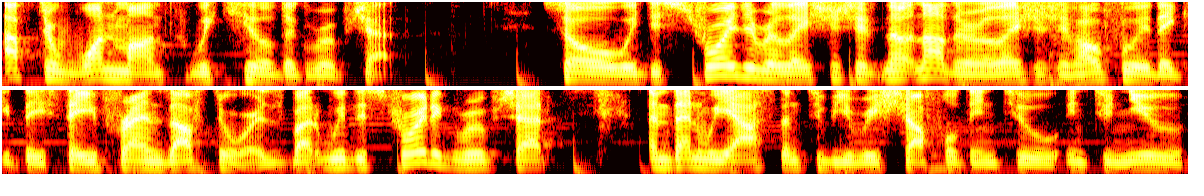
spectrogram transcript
After one month we kill the group chat so we destroy the relationship, no, not the relationship. Hopefully they they stay friends afterwards. But we destroy the group chat, and then we ask them to be reshuffled into into new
